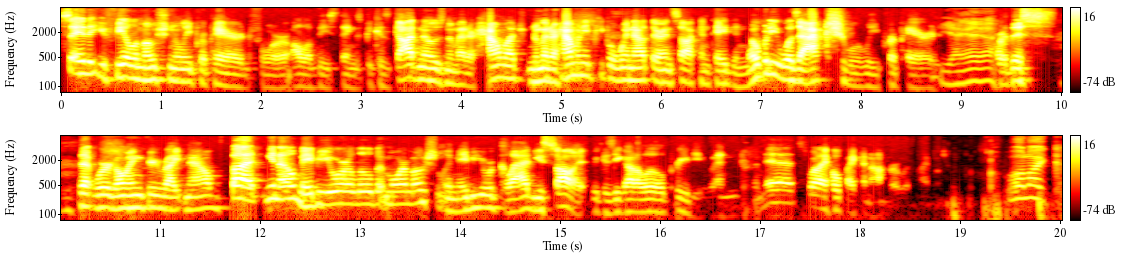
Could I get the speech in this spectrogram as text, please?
say that you feel emotionally prepared for all of these things because God knows no matter how much, no matter how many people went out there and saw Contagion, nobody was actually prepared yeah, yeah, yeah. for this that we're going through right now. But you know, maybe you were a little bit more emotionally. Maybe you were glad you saw it because you got a little preview, and that's what I hope I can offer with my book. Well, like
